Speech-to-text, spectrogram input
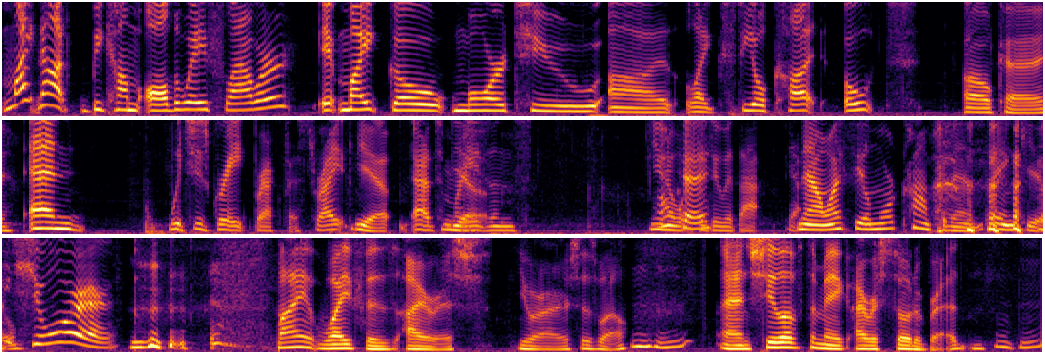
might not become all the way flour. It might go more to uh, like steel cut oats, Okay. and which is great breakfast, right? Yeah. Add some Yeah. raisins. You know what to do with that. Yeah. Now I feel more confident. Thank you. Sure. My wife is Irish. You are Irish as well. mm-hmm. And she loves to make Irish soda bread. Mm-hmm.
